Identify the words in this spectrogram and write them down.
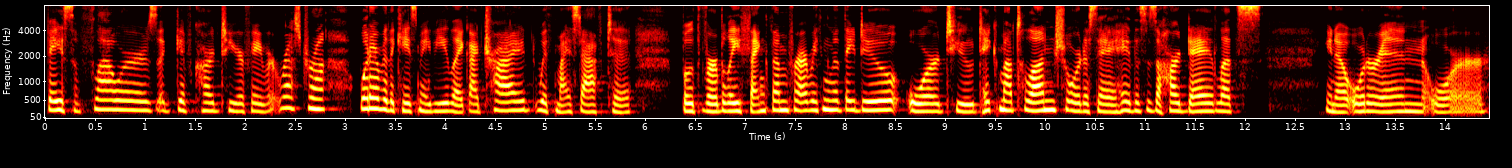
vase of flowers, a gift card to your favorite restaurant, whatever the case may be. Like I tried with my staff to both verbally thank them for everything that they do or to take them out to lunch or to say, hey, this is a hard day. Let's, you know, order in or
